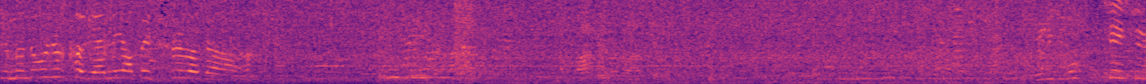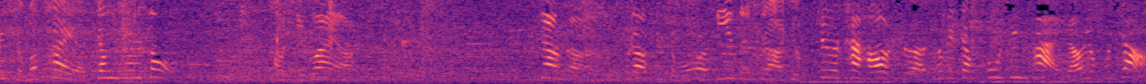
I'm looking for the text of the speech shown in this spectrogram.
你们都是可怜的要被吃了的。这是什么菜呀？姜汁豆，好奇怪呀！这样的不知道是什么味儿，第一次吃啊！就这个菜好好吃啊，特别像空心菜，然后又不像。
